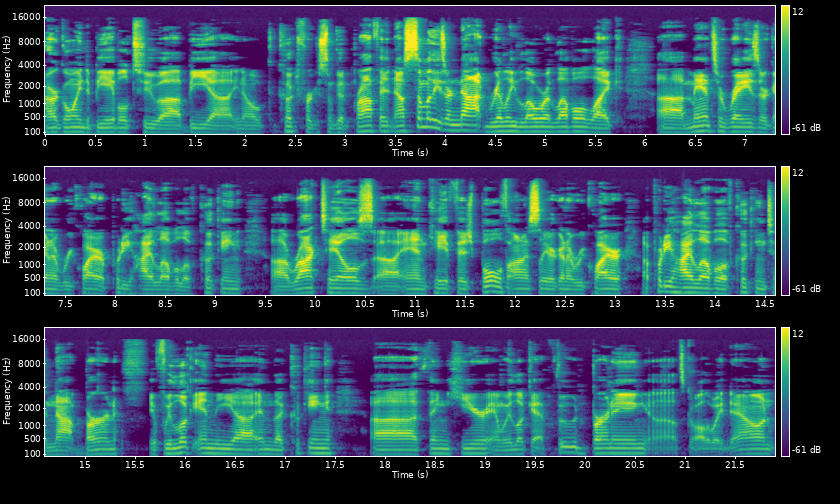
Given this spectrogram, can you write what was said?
are going to be able to uh, be uh, you know cooked for some good profit. Now some of these are not really lower level like uh, manta rays are going to require a pretty high level of cooking. Uh, rocktails uh, and cavefish both honestly are going to require a pretty high level of cooking to not burn. If we look in the uh, in the cooking uh, thing here and we look at food burning let's go all the way down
